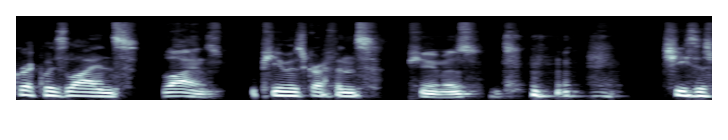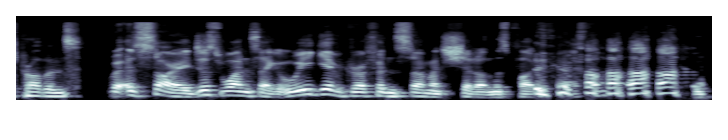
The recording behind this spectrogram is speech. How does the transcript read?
Griquas Lions. Lions. Pumas Griffins. Pumas. Jesus problems. Sorry, just one second. We give Griffin so much shit on this podcast.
